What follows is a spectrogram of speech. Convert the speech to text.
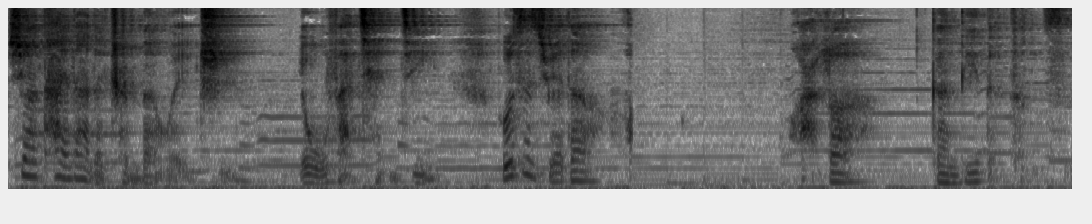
需要太大的成本维持，又无法前进，不自觉的滑落更低的层次。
